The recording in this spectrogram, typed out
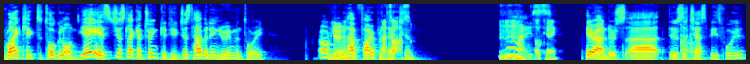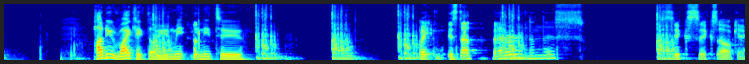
Right click to toggle on. Yeah, yeah, it's just like a trinket. You just have it in your inventory. Okay. You will have fire That's protection. Nice. Okay. Here, Anders. Uh, there's a chest piece for you. How do you right click though? You need you need to. Wait, is that better than this? Six six. Oh, okay.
